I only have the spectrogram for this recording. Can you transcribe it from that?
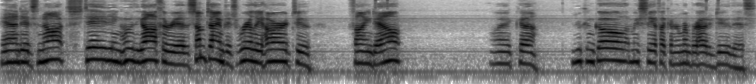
and it's not stating who the author is, sometimes it's really hard to find out. Like, uh, you can go, let me see if I can remember how to do this.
